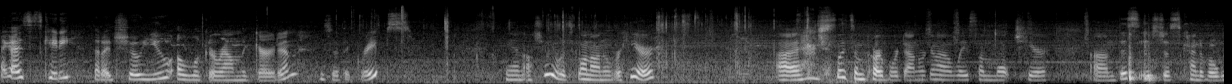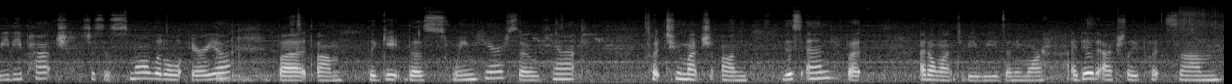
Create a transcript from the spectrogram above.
Hi guys, it's Katie. Thought I'd show you a look around the garden. These are the grapes. And I'll show you what's going on over here. I just laid some cardboard down. We're going to lay some mulch here. Um, this is just kind of a weedy patch. It's just a small little area, but um, the gate does swing here, so we can't put too much on this end, but I don't want it to be weeds anymore. I did actually put some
